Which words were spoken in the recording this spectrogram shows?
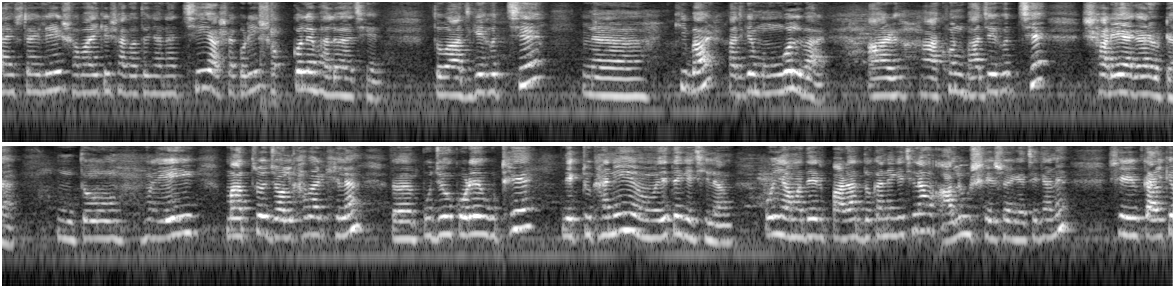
লাইফস্টাইলে সবাইকে স্বাগত জানাচ্ছি। আশা করি সকলে ভালো আছেন। তো আজকে হচ্ছে কি বার? আজকে মঙ্গলবার। আর এখন বাজে হচ্ছে সাড়ে এগারোটা। তো এই মাত্র জলখাবার খেলাম পুজো করে উঠে একটুখানি এতে গেছিলাম। ওই আমাদের পাড়ার দোকানে গেছিলাম, আলু শেষ হয়ে গেছে, জানেন? সে কালকে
